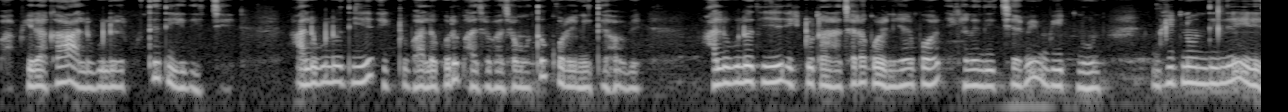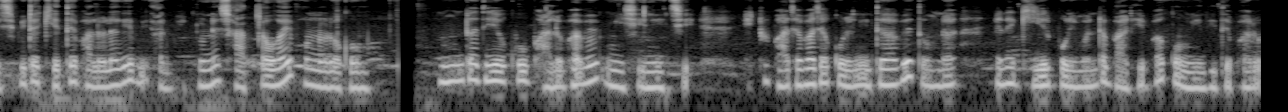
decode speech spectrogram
ভাপিয়ে রাখা আলুগুলো এর মধ্যে দিয়ে দিচ্ছি। আলুগুলো দিয়ে একটু ভালো করে ভাজা ভাজা মতো করে নিতে হবে। আলুগুলো দিয়ে একটু নাড়াচাড়া করে নেওয়ার পর এখানে দিচ্ছি আমি বিট নুন। বিট নুন দিলে এই রেসিপিটা খেতে ভালো লাগে আর বিট নুনের স্বাদটাও হয় অন্যরকম। নুনটা দিয়ে খুব ভালোভাবে মিশিয়ে নিচ্ছি। একটু ভাজা ভাজা করে নিতে হবে, তোমরা এখানে ঘিয়ের পরিমাণটা বাড়িয়ে বা কমিয়ে দিতে পারো।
